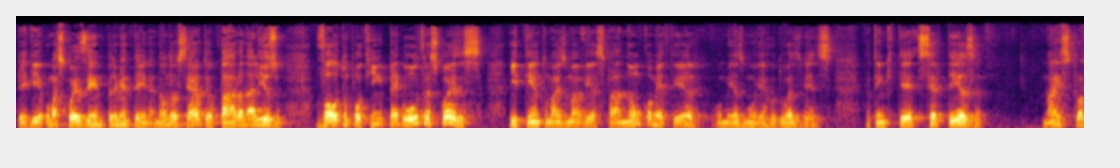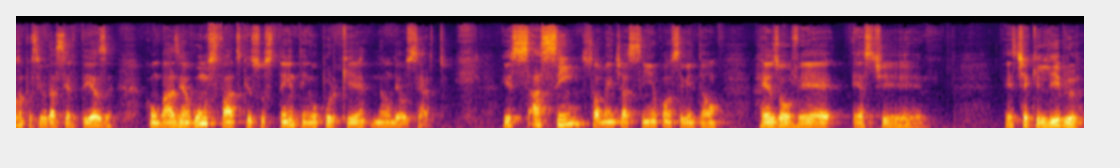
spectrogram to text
peguei algumas coisas e implementei. Né? Não deu certo, eu paro, analiso, volto um pouquinho, pego outras coisas e tento mais uma vez para não cometer o mesmo erro duas vezes. Eu tenho que ter certeza mais próximo possível da certeza, com base em alguns fatos que sustentem o porquê não deu certo. E assim, somente assim, eu consigo então resolver este, este equilíbrio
